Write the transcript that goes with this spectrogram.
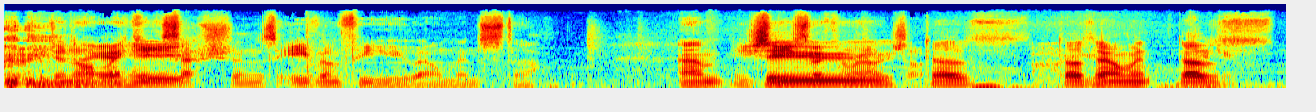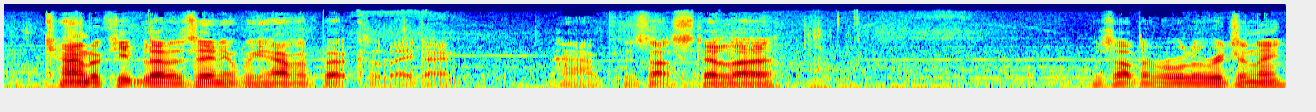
We do not Okay, make he- exceptions, even for you, Elminster. Um, You see he's looking around, do, like- does does Elmin, does Candlekeep let us in if we have a book that they don't have? Is that still a? Is that the rule originally,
